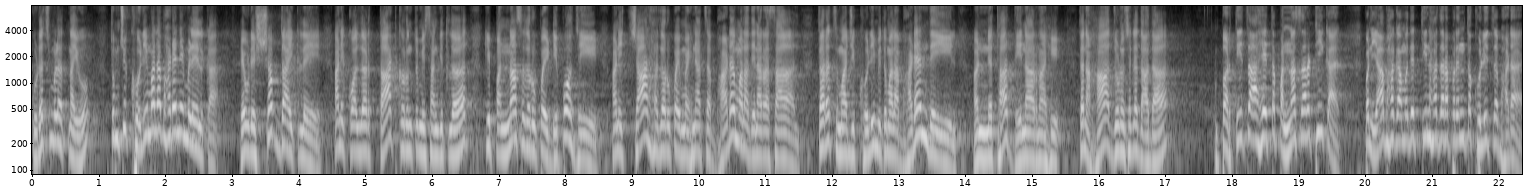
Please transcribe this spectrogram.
कुठंच मिळत नाही हो. तुमची खोली मला भाड्याने मिळेल का? एवढे शब्द ऐकले आणि कॉलर ताट करून तुम्ही सांगितलं की पन्नास हजार रुपये डिपॉझिट आणि चार हजार रुपये महिन्याचं भाडं मला देणार असाल तरच माझी खोली मी तुम्हाला भाड्यानं देईल अन्यथा देणार नाही. त्यांना हात जोडून सांगितलं दादा परतीचं आहे तर पन्नास हजार ठीक आहे पण या भागामध्ये तीन हजारापर्यंत खोलीचं भाडं आहे.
